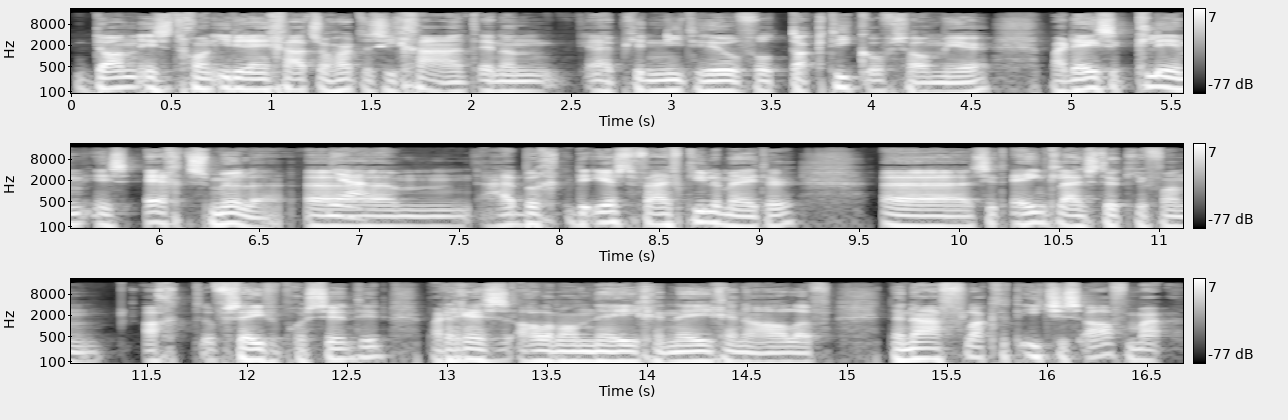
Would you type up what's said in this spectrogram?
dan is het gewoon iedereen gaat zo hard als hij gaat. En dan heb je niet heel veel tactiek of zo meer. Maar deze klim is echt smullen. Ja. Ehm, hij de eerste vijf kilometer eh, zit één klein stukje van 8 of 7 procent in. Maar de rest is allemaal 9, 9,5. Daarna vlakt het ietsjes af, maar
